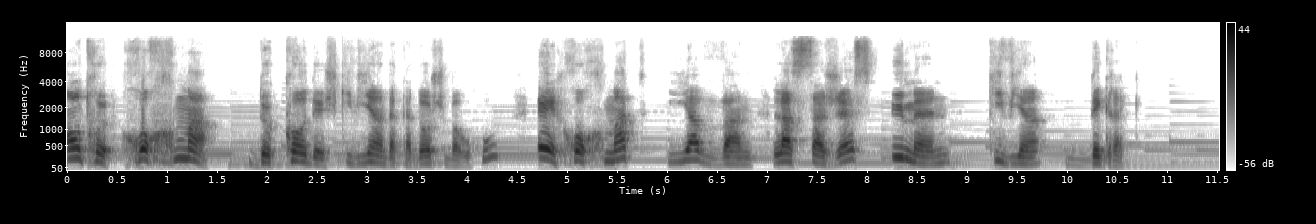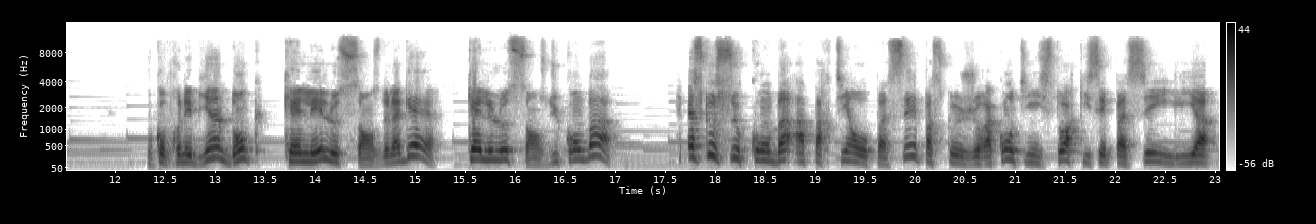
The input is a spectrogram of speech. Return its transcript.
entre Chokhmah de Kodesh qui vient d'Akadosh Baruchu et Chokhmat Yavan, la sagesse humaine qui vient des Grecs. Vous comprenez bien donc quel est le sens de la guerre, quel est le sens du combat? Est-ce que ce combat appartient au passé? Parce que je raconte une histoire qui s'est passée il y a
